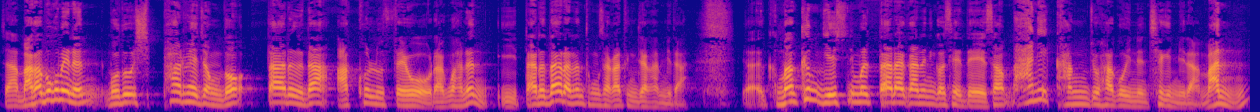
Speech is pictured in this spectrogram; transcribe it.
자, 마가복음에는 모두 18회 정도 따르다 아콜루세오라고 하는 이 따르다라는 동사가 등장합니다. 그만큼 예수님을 따라가는 것에 대해서 많이 강조하고 있는 책입니다만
